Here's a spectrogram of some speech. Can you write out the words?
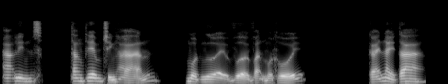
Alins, tăng thêm chính hán, một người vừa vặn một khối. Cái này ta.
